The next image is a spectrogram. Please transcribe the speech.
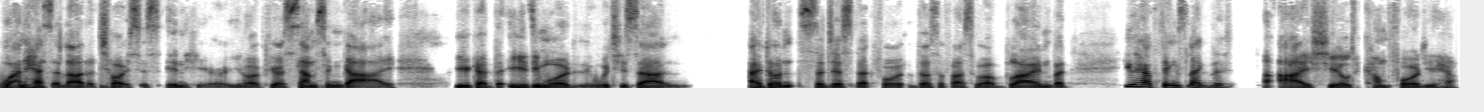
one has a lot of choices in here. You know, if you're a Samsung guy, you got the easy mode, which is uh, I don't suggest that for those of us who are blind, but you have things like the eye shield comfort. You have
